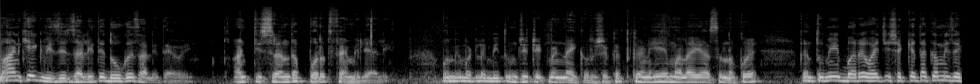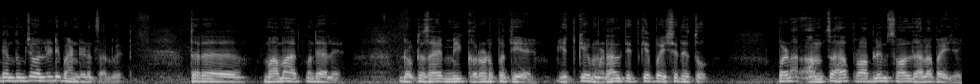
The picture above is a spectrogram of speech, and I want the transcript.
मग आणखी एक व्हिजिट झाली ते दोघंच आले त्यावेळी. आणि तिसऱ्यांदा परत फॅमिली आली. मग मी म्हटलं मी तुमची ट्रीटमेंट नाही करू शकत कारण हे मला हे असं नको आहे कारण तुम्ही बरे व्हायची शक्यता कमीच आहे कारण तुमची ऑलरेडी भांडणं चालू आहेत. तर मामा आतमध्ये आले. डॉक्टर साहेब मी करोडपती आहे. इतके म्हणाल तितके पैसे देतो. पण आमचा हा प्रॉब्लेम सॉल्व्ह झाला पाहिजे.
